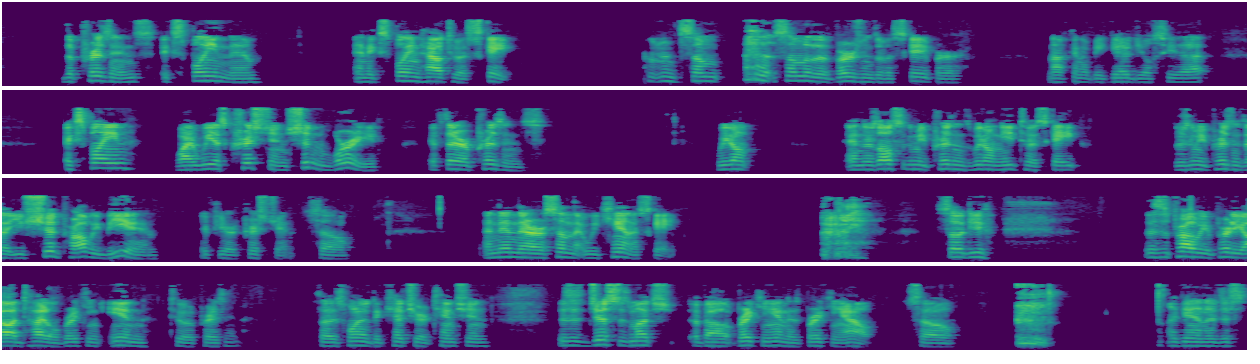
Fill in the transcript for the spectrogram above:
the prisons, explain them, and explain how to escape. some some of the versions of escape are not going to be good. You'll see that. Explain why we as Christians shouldn't worry if there are prisons. We don't, and there's also going to be prisons we don't need to escape. There's going to be prisons that you should probably be in if you're a Christian. So, and then there are some that we can't escape. so, do you, this is probably a pretty odd title, Breaking Into a Prison. So I just wanted to catch your attention. This is just as much about breaking in as breaking out. So again, I just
